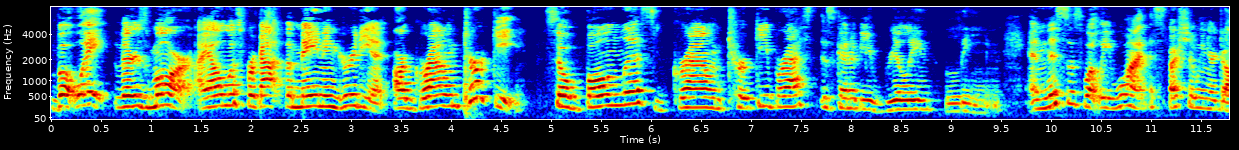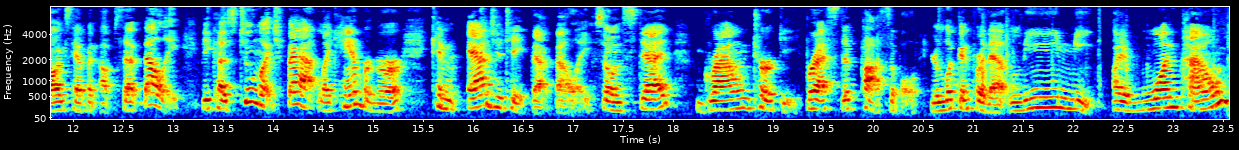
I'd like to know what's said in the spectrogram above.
But wait, there's more. I almost forgot the main ingredient, our ground turkey. So boneless ground turkey breast is going to be really lean. And this is what we want, especially when your dogs have an upset belly. Because too much fat, like hamburger, can agitate that belly. So instead, ground turkey, breast if possible. You're looking for that lean meat. I have one pound.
